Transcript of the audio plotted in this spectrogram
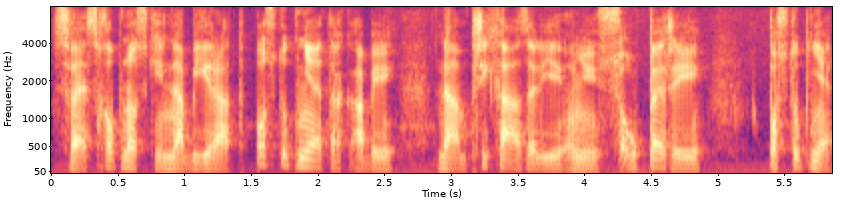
své schopnosti nabírat postupně, tak aby nám přicházeli oni soupeři postupně.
